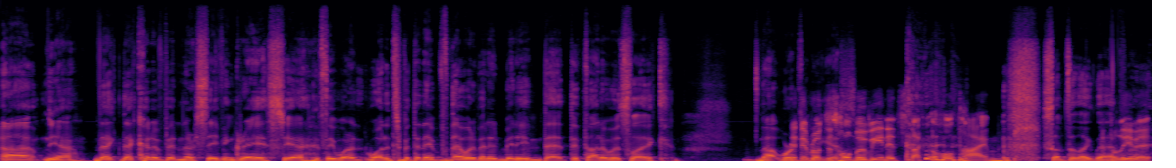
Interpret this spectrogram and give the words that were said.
Uh, yeah, that that could have been their saving grace. Yeah, if they wanted wanted to, but then they, that would have been admitting that they thought it was like not working. That they wrote this whole movie and it sucked the whole time. something like that. I believe right. it.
